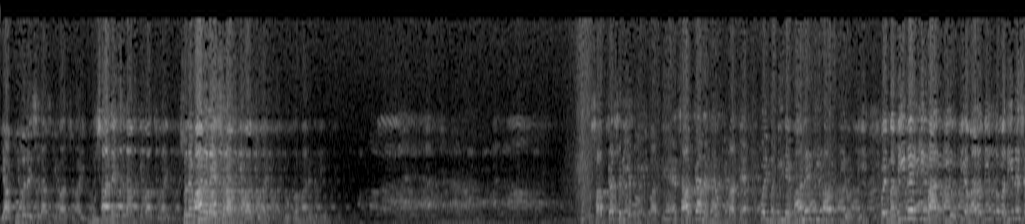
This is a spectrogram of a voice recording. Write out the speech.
یعقوب علیہ السلام کی بات سنائی موسا علیہ السلام کی بات سنائی، سلیمان علیہ السلام کی بات سنائی۔ وہ تو ہمارے نبی تو سابقہ شریعتوں کی باتیں ہیں، سابقہ نبیوں کی باتیں ہیں۔ کوئی مدینے والے کی بات کی ہوتی، کوئی مدینے کی بات کی ہوتی، ہمارا دین تو مدینے سے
